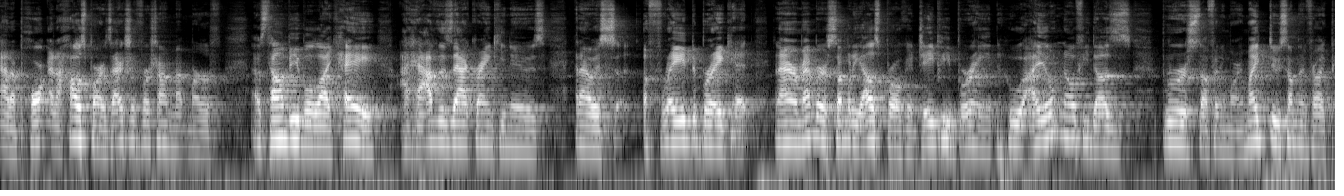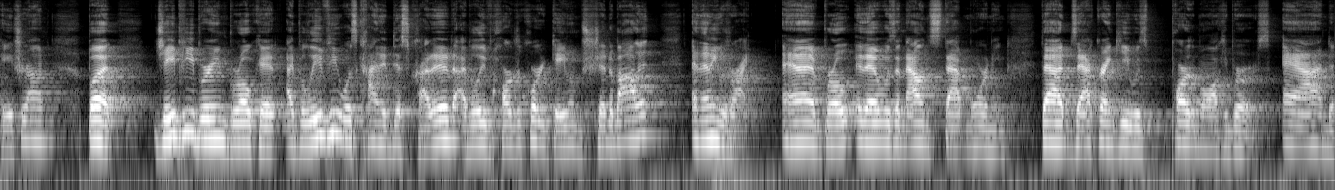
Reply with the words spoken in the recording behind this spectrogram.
at a par- at a house party. It's actually the first time I met Murph. I was telling people like, "Hey, I have the Zack Greinke news," and I was afraid to break it. And I remember somebody else broke it, JP Breen, who I don't know if he does Brewer stuff anymore. He might do something for like Patreon, but JP Breen broke it. I believe he was kind of discredited. I believe Hard Record gave him shit about it, and then he was right. And it broke. And it was announced that morning that Zack Greinke was part of the Milwaukee Brewers, and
